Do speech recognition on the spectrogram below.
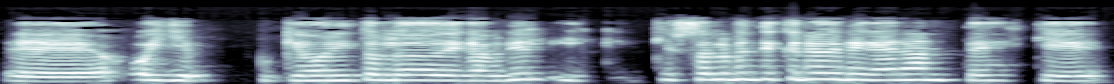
Eh, oye, qué bonito lo de Gabriel, y que solamente quiero agregar antes que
